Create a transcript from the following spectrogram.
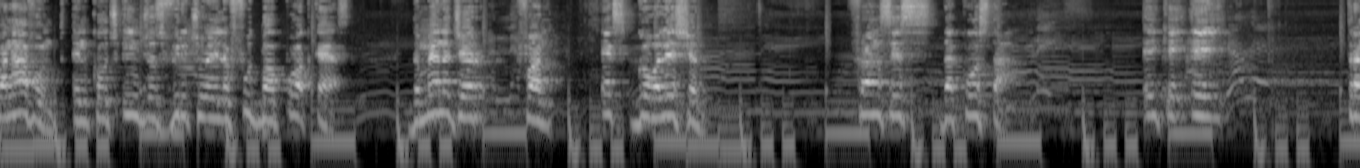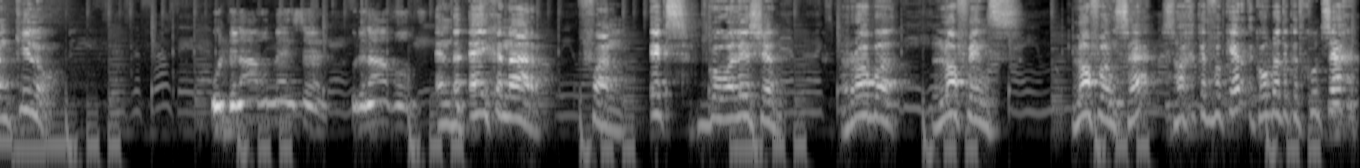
Vanavond in Coach Injo's virtuele voetbalpodcast. De manager van X-Coalition, Francis da Costa, a.k.a. Tranquilo. Goedenavond mensen, goedenavond. En de eigenaar van X-Coalition, Robbe Loffins. Loffens, hè? Zag ik het verkeerd? Ik hoop dat ik het goed zeg.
